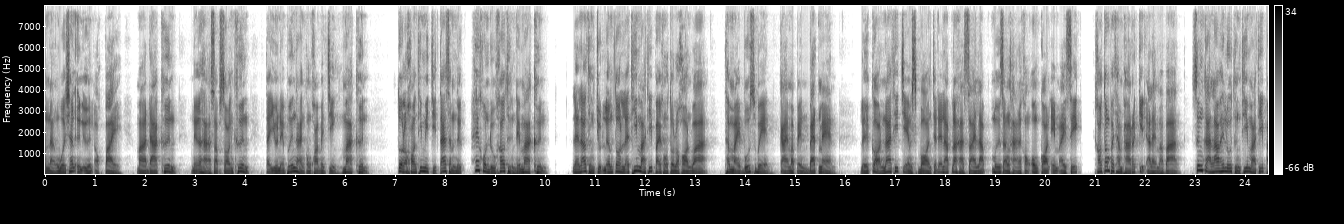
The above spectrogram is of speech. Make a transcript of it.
นหนังเวอร์ชันอื่นๆ ออกไป มา dark ขึ้น เนื้อหาซับซ้อนขึ้น แต่อยู่ในพื้นฐานของความเป็นจริงมากขึ้น ตัวละครที่มีจิตใต้สำนึกให้คนดูเข้าถึงได้มากขึ้น และเล่าถึงจุดเริ่มต้นและที่มาที่ไปของตัวละครว่าทำไมบูสเวนกลายมาเป็นแบทแมนหรือก่อนหน้าที่เจมส์บอนด์จะได้รับรหัสสายลับมือสังหารขององค์กร MI6 เขาต้องไปทำภารกิจอะไรมาบ้าง ซึ่งการเล่าให้รู้ถึงที่มาที่ไป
